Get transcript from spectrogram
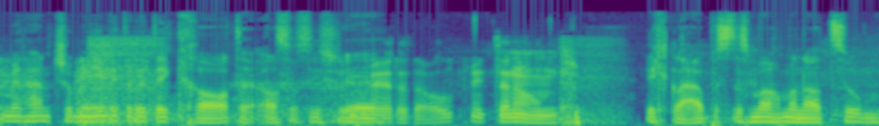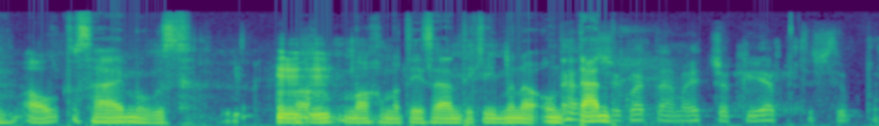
wir haben schon mehr wieder eine Dekade. Also es ist, Wir äh, werden alt miteinander. ich glaube, es, das machen wir noch zum Altersheim aus. Mhm. machen wir die Sendung immer noch. Und Ja, dann das ist gut, haben wir jetzt schon geübt. Das ist super.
